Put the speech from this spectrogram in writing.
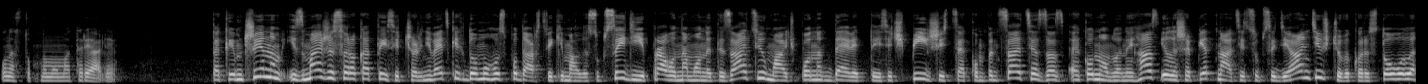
у наступному матеріалі. Таким чином, із майже 40 тисяч чернівецьких домогосподарств, які мали субсидії, право на монетизацію мають понад 9 тисяч. Більшість це компенсація за зекономлений газ і лише 15 субсидіантів, що використовували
